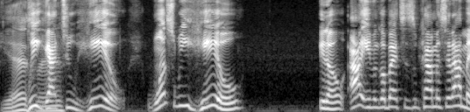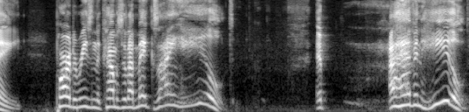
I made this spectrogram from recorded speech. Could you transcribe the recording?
Yes. we man. got to heal. Once we heal, you know, I even go back to some comments that I made. Part of the reason the comments that I made because I ain't healed. If- I haven't healed,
